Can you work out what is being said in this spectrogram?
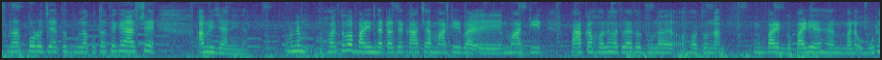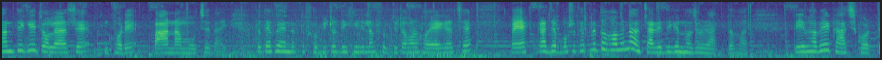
শুরার পরও যে এত ধুলা কোথা থেকে আসে, আমি জানি না। মানে হয়তো বা বারিন্দাটা যে কাঁচা মাটির মাটির পাকা হলে হয়তো এত ধুলা হতো না। বাড়ি বাড়ি হ্যাঁ, মানে উঠান থেকেই চলে আসে ঘরে পা না মুছে তাই। তো দেখো এখানে তো সবজিটা দেখিয়ে দিলাম সবজিটা আমার হয়ে গেছে। এক কাজে বসে থাকলে তো হবে না চারিদিকে নজর রাখতে হয়। তো এইভাবে কাজ করতে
